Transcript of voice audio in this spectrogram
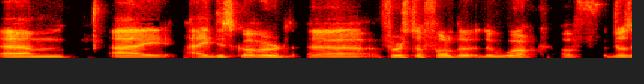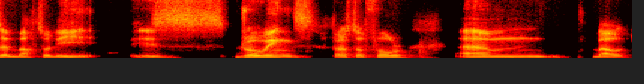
Um, I, I discovered, uh, first of all, the, the work of Joseph Bartoli, his drawings, first of all, um, about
